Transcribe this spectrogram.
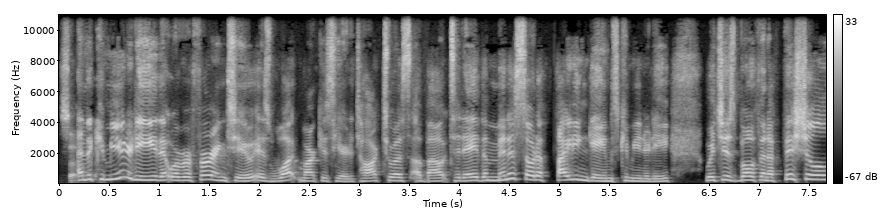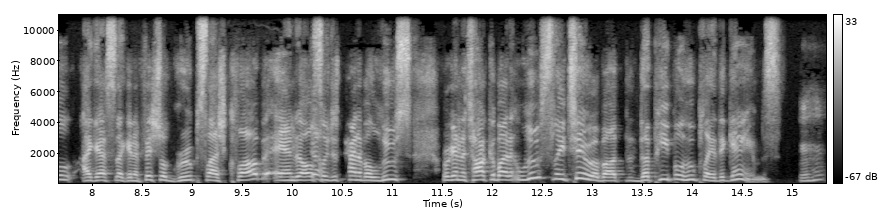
So And the community that we're referring to is what Marc is here to talk to us about today the Minnesota Fighting Games community, which is both an official, I guess, like an official group slash club, and also Yeah. just kind of a loose, we're going to talk about it loosely too about the people who play the games. Mhm.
